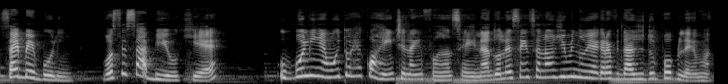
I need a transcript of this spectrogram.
Cyberbullying. Você sabia o que é? O bullying é muito recorrente na infância e na adolescência não diminui a gravidade do problema.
